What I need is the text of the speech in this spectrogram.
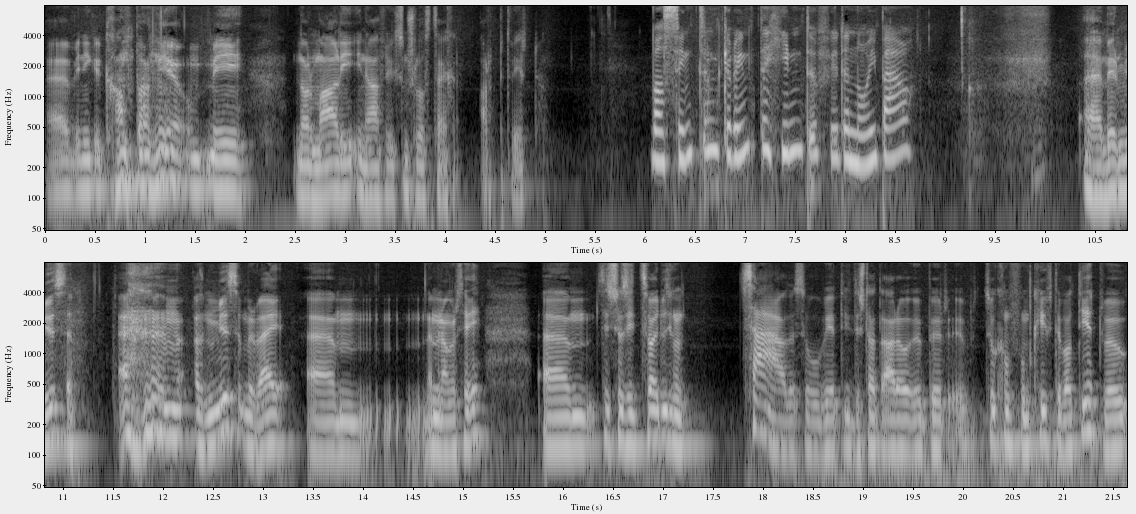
äh, weniger Kampagne und mehr normale, in Anführungs- und Schlusszeichen, Arbeit wird. Was sind denn Gründe dahinter für den Neubau? Äh, wir müssen. also wir müssen, wir wollen, ähm, wenn wir anders sehen. Ähm, es ist schon seit 2010 oder so, wird in der Stadt Aarau über, über die Zukunft vom KIF debattiert, weil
